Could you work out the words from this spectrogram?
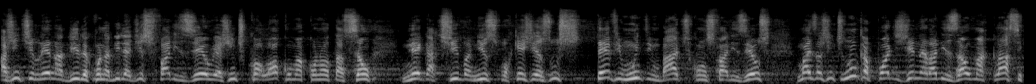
a gente lê na Bíblia, quando a Bíblia diz fariseu, e a gente coloca uma conotação negativa nisso, porque Jesus teve muito embate com os fariseus, mas a gente nunca pode generalizar uma classe,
